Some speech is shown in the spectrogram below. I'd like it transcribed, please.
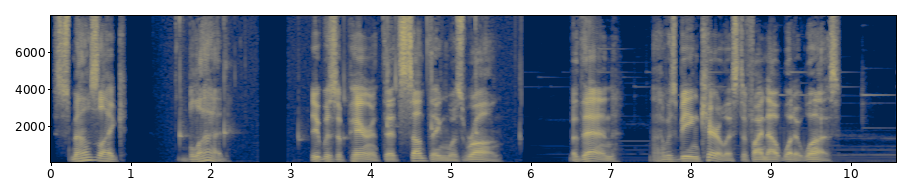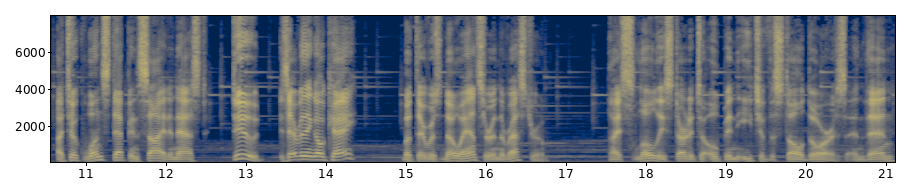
Smells like blood. It was apparent that something was wrong. But then, I was being careless to find out what it was. I took one step inside and asked, Dude, is everything okay? But there was no answer in the restroom. I slowly started to open each of the stall doors, and then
